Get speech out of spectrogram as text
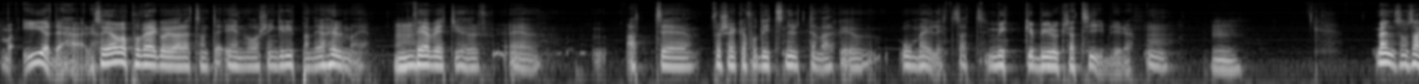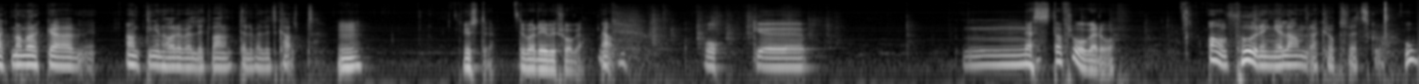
vad är det här? Så jag var på väg att göra ett sånt envarsingripande. Jag höll mig. Mm. För jag vet ju hur... Eh, att eh, försöka få dit snuten verkar ju omöjligt. Så att, Mycket byråkrati blir det. mm. Mm. Men som sagt, man verkar antingen ha det väldigt varmt eller väldigt kallt. Mm. Just det, det var det vi frågade. Ja. Och eh, nästa fråga då. Avföring eller andra kroppsvätskor. Oh,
